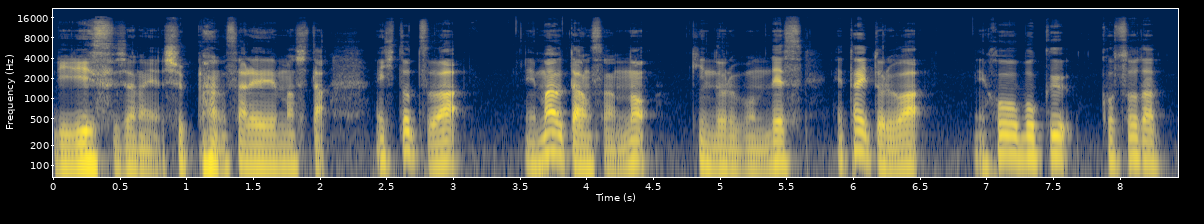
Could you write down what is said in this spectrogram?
リースじゃない出版されました、えー、1つは、えー、マウタンさんの Kindle 本です、タイトルは「放牧子育て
